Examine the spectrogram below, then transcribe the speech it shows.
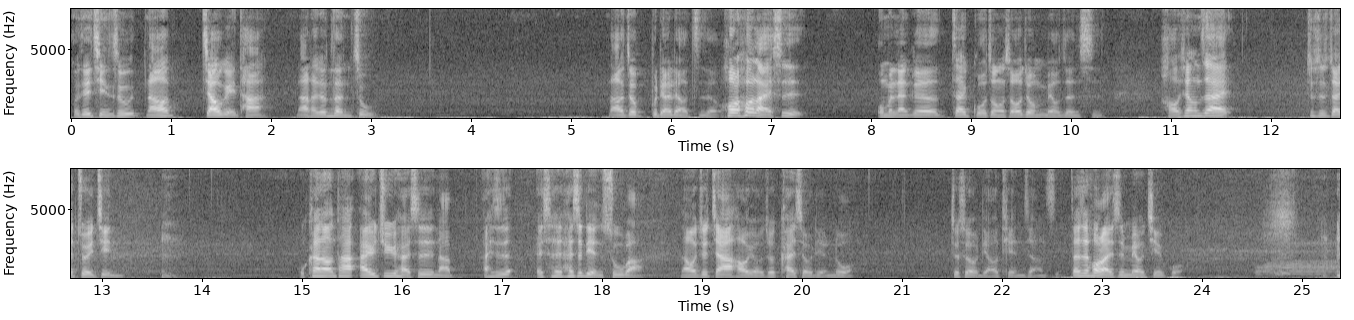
我直接情书，然后交给他，然后他就愣住，然后就不了了之了。后后来是我们两个在国中的时候就没有认识，好像在就是在最近。我看到他 I G 还是哪还是还是还是脸书吧，然后我就加好友，就开始有联络，就是有聊天这样子，但是后来是没有结果。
